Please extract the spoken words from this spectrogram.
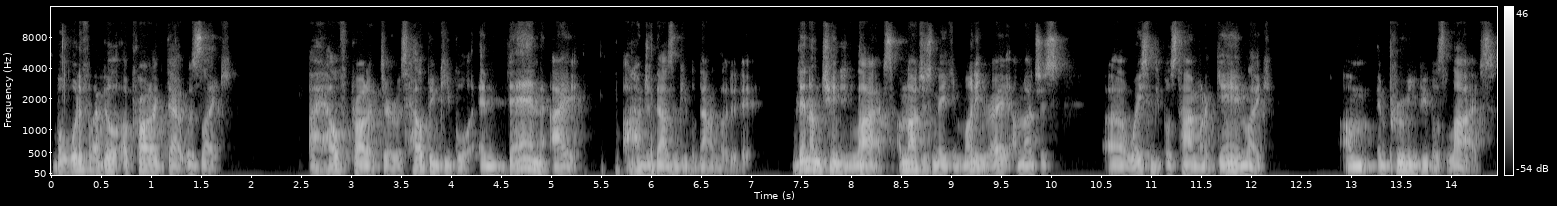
But what if I built a product that was like a health product or was helping people? And then I a hundred thousand people downloaded it. Then I'm changing lives. I'm not just making money, right? I'm not just uh, wasting people's time on a game. Like I'm improving people's lives.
